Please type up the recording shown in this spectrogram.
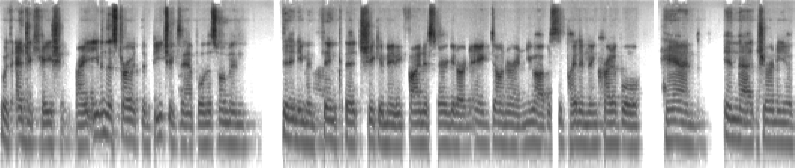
with education, right? Even the story with the beach example, this woman didn't even think that she could maybe find a surrogate or an egg donor. And you obviously played an incredible hand in that journey of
